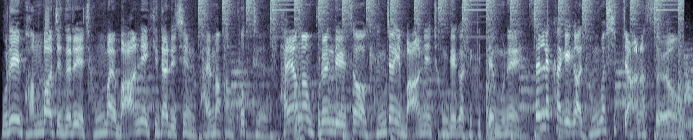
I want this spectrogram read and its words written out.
우리 반바지들이 정말 많이 기다리신 발막한 코트. 다양한 브랜드에서 굉장히 많이 전개가 됐기 때문에 셀렉하기가 정말 쉽지 않았어요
